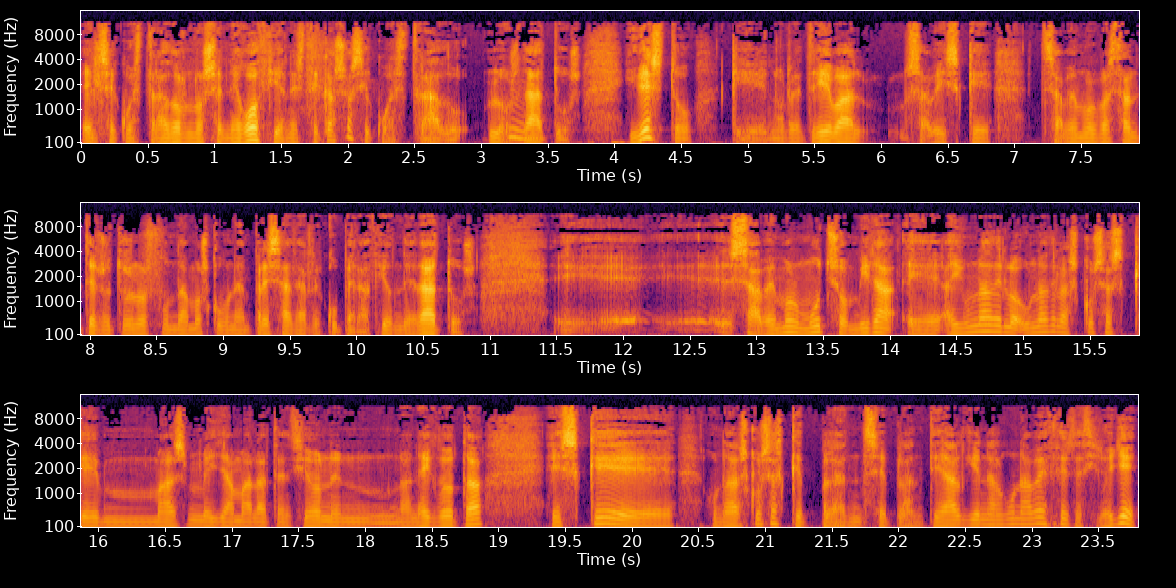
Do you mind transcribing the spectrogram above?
el secuestrador no se negocia. En este caso ha secuestrado los mm. datos. Y de esto, que nos retrieva sabéis que sabemos bastante, nosotros nos fundamos como una empresa de recuperación de datos. Eh, sabemos mucho. Mira, eh, hay una de, una de las cosas que más me llama la atención en una anécdota es que una de las cosas que se plantea alguien alguna vez es decir, oye,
